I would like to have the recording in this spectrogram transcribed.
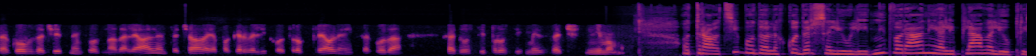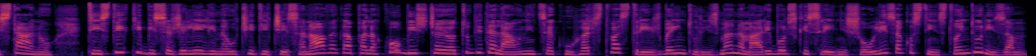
tako v začetnem kot nadaljalnem tečaju, je pa kar veliko otrok prijavljenih, tako da kaj dosti prostih mest več nimamo. Otroci bodo lahko drsali v ledni dvorani ali plavali v pristanu. Tisti, ki bi se želeli naučiti česa novega, pa lahko obiščajo tudi delavnice kuharstva, strežbe in turizma na Mariborski srednji šoli za gostinstvo in turizem.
